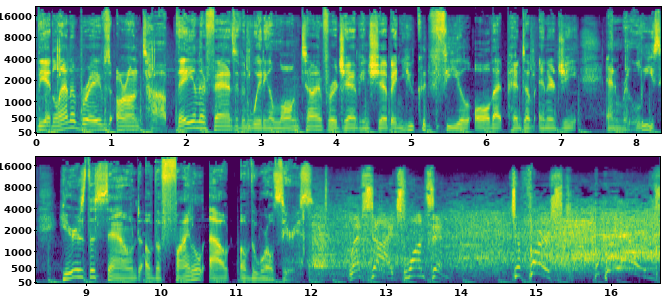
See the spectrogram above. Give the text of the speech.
The Atlanta Braves are on top. They and their fans have been waiting a long time for a championship, and you could feel all that pent up energy and release. Here's the sound of the final out of the World Series. Left side, Swanson to first. The Braves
